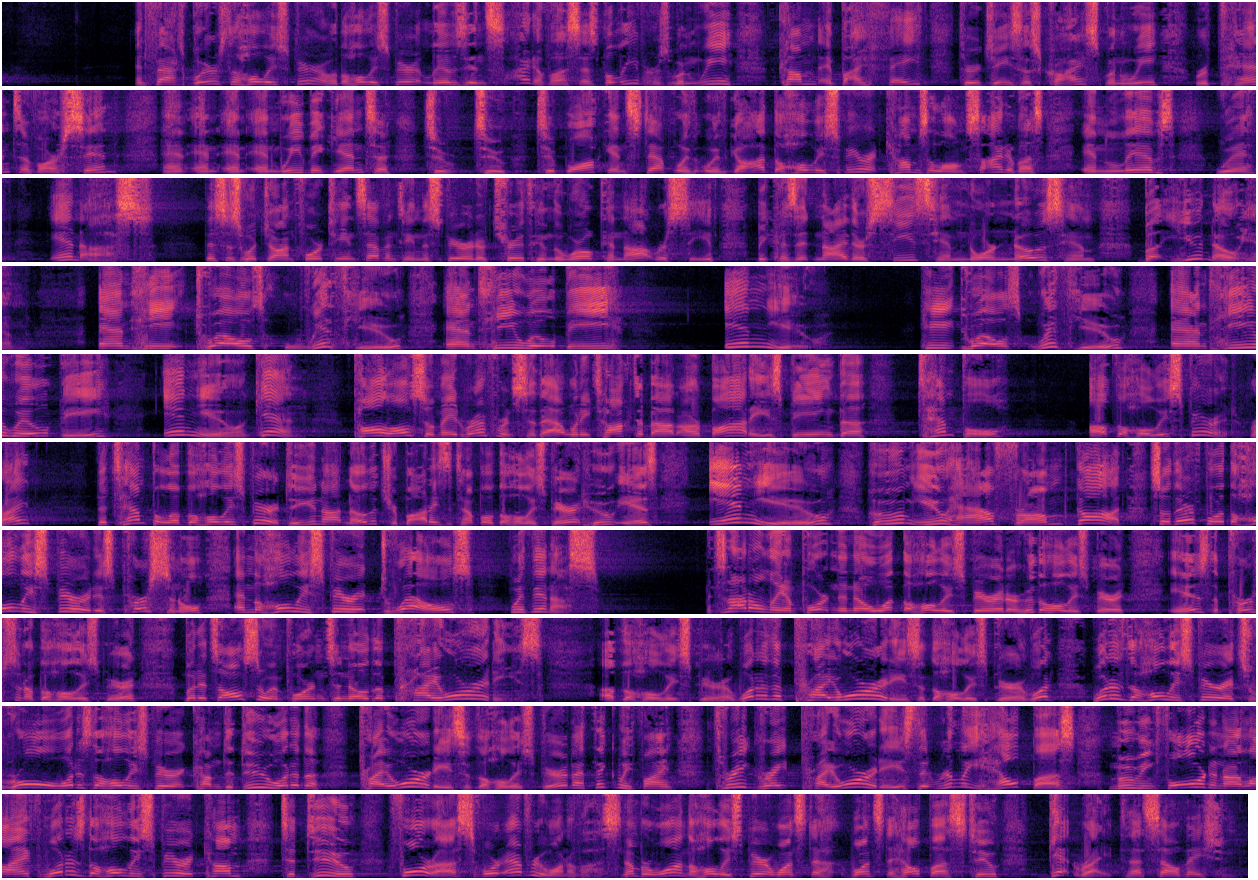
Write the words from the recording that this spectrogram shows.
In fact, where's the Holy Spirit? Well, the Holy Spirit lives inside of us as believers. When we come by faith through Jesus Christ, when we repent of our sin and, and, and, and we begin to, to, to, to walk in step with, with God, the Holy Spirit comes alongside of us and lives within us. This is what John 14, 17, the Spirit of truth, whom the world cannot receive because it neither sees him nor knows him, but you know him and he dwells with you, and he will be in you. He dwells with you, and he will be in you. Again, Paul also made reference to that when he talked about our bodies being the temple of the Holy Spirit, right? The temple of the Holy Spirit. Do you not know that your body is the temple of the Holy Spirit who is in you, whom you have from God? So therefore, the Holy Spirit is personal and the Holy Spirit dwells within us. It's not only important to know what the Holy Spirit or who the Holy Spirit is, the person of the Holy Spirit, but it's also important to know the priorities of the Holy Spirit? What are the priorities of the Holy Spirit? What, what is the Holy Spirit's role? What does the Holy Spirit come to do? What are the priorities of the Holy Spirit? And I think we find three great priorities that really help us moving forward in our life. What does the Holy Spirit come to do for us, for every one of us? Number one, the Holy Spirit wants to, wants to help us to get right. That's salvation.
